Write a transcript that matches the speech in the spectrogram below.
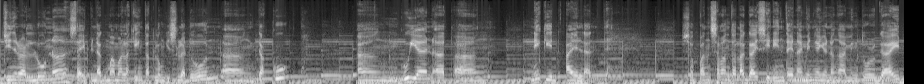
General Luna sa ipinagmamalaking tatlong isla doon, ang Daku, ang Guyan at ang Naked Island. So pansamantala guys, hinintay namin ngayon ang aming tour guide,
